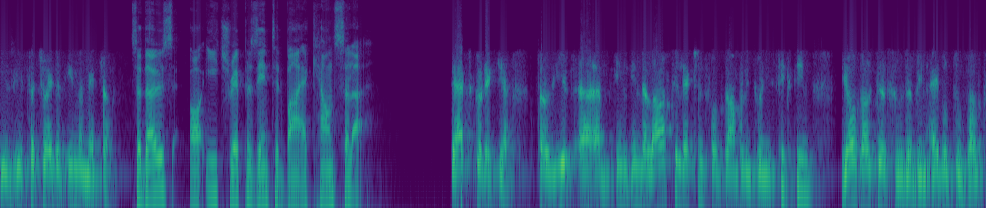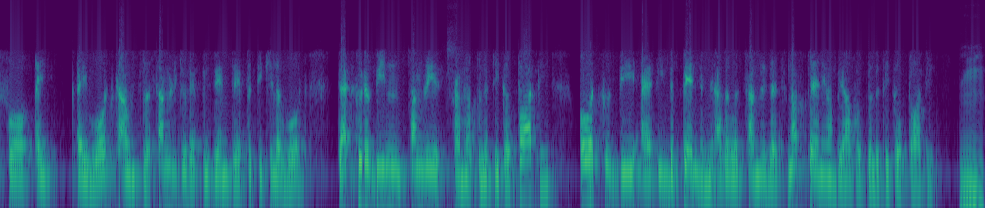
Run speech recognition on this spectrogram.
is, is situated in the metro. So those are each represented by a councillor. That's correct. Yeah. So you, uh, in in the last election, for example, in 2016, your voters would have been able to vote for a a ward councillor, somebody to represent their particular ward. That could have been somebody from a political party, or it could be an independent, in other words, somebody that's not standing on behalf of a political party. Mm.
